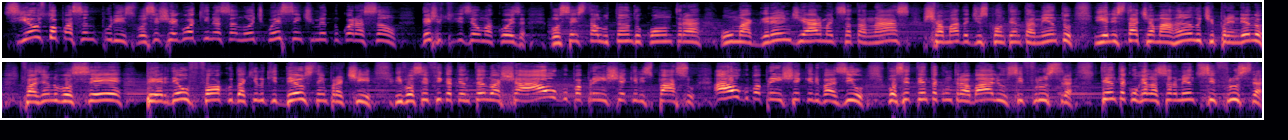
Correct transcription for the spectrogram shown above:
Se eu estou passando por isso, você chegou aqui nessa noite com esse sentimento no coração, deixa eu te dizer uma coisa: você está lutando contra uma grande arma de Satanás chamada descontentamento, e ele está te amarrando, te prendendo, fazendo você perder o foco daquilo que Deus tem para ti, e você fica tentando achar algo para preencher aquele espaço, algo para preencher aquele vazio. Você tenta com trabalho, se frustra, tenta com relacionamento, se frustra,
